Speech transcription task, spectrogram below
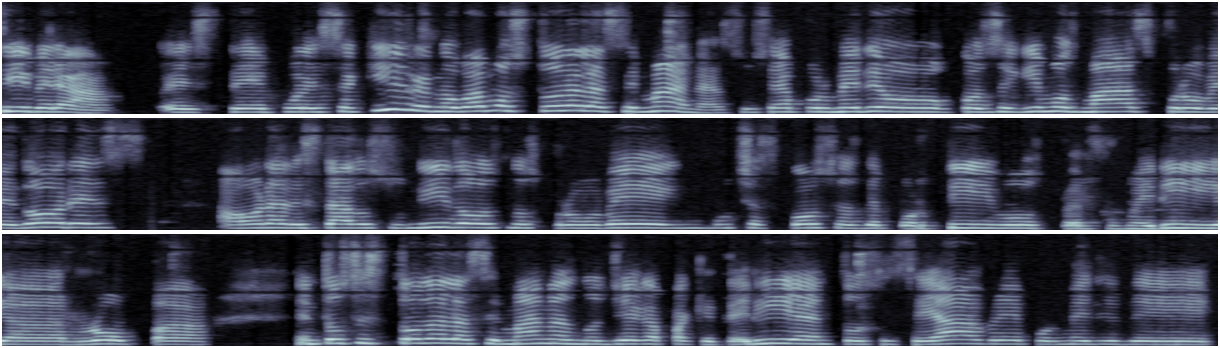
Sí, verá, este, pues aquí renovamos todas las semanas, o sea, por medio conseguimos más proveedores, ahora de Estados Unidos nos proveen muchas cosas, deportivos, perfumería, ropa, entonces todas las semanas nos llega paquetería, entonces se abre por medio de,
